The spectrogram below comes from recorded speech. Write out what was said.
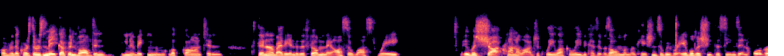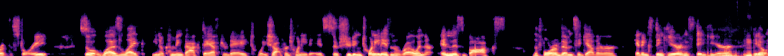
over the course. There was makeup involved in, you know, making them look gaunt and thinner by the end of the film and they also lost weight. It was shot chronologically luckily because it was all in one location so we were able to shoot the scenes in order of the story. So it was like you know coming back day after day we shot for 20 days. So shooting 20 days in a row and they're in this box the four of them together getting stinkier and stinkier you know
